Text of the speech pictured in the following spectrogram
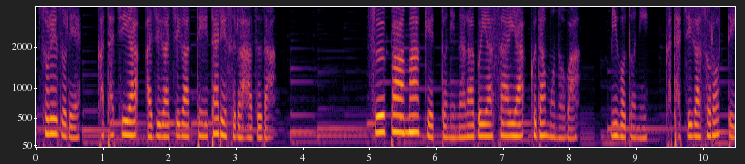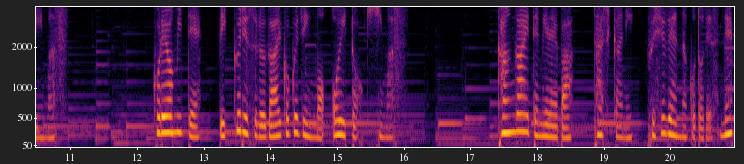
それぞれ形や味が違っていたりするはずだ。スーパーマーケットに並ぶ野菜や果物は見事に形が揃っています。これを見てびっくりする外国人も多いと聞きます。考えてみれば確かに不自然なことですね。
